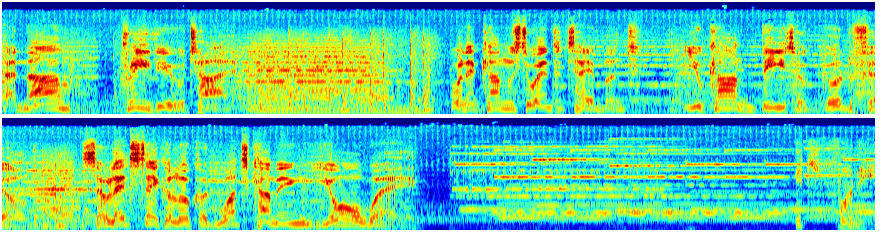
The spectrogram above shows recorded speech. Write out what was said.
And now, preview time. When it comes to entertainment, you can't beat a good film. So let's take a look at what's coming your way. It's funny.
